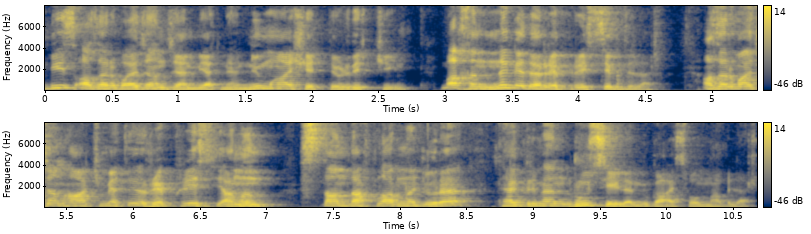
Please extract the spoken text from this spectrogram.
biz Azərbaycan cəmiyyətinə nümayiş etdirdik ki, baxın nə qədər repressivdilər. Azərbaycan hakimiyyəti repressiyanın standartlarına görə təqribən Rusiya ilə müqayisə oluna bilər.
